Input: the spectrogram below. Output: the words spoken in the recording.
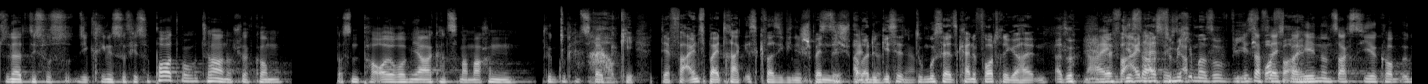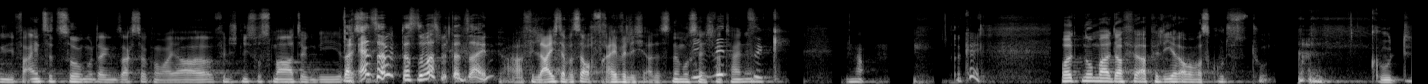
sind halt nicht so, die kriegen nicht so viel Support momentan. Und ich dachte, komm, das sind ein paar Euro im Jahr, kannst du mal machen für einen guten Zweck. Ah, okay. Der Vereinsbeitrag ist quasi wie eine Spende. Spende, aber du gehst jetzt, ja. du musst ja jetzt keine Vorträge halten. Also Nein, der du Verein da heißt für mich ab- immer so Du wie ein gehst da vielleicht mal hin und sagst, hier kommt irgendwie die Vereinssitzung und dann sagst du, komm mal, ja, finde ich nicht so smart irgendwie. Das- ernsthaft? Das sowas wird dann sein? ja, vielleicht, aber es ist ja auch freiwillig alles, ne? Muss ja nicht dran teilnehmen. Ja. Okay. Wollte nur mal dafür appellieren, aber was Gutes zu tun. Gut,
